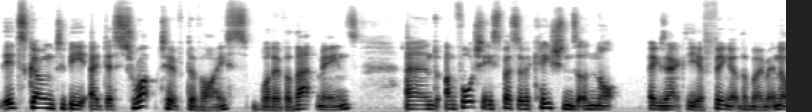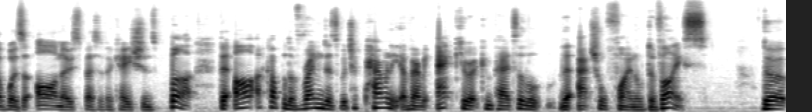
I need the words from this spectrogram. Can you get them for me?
it's going to be a disruptive device, whatever that means. And unfortunately, specifications are not exactly a thing at the moment. In other words, there are no specifications, but there are a couple of renders which apparently are very accurate compared to the, the actual final device. The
